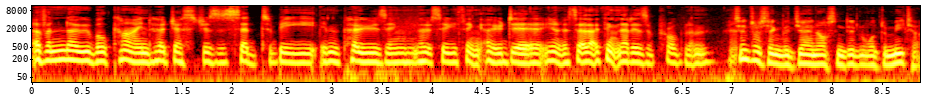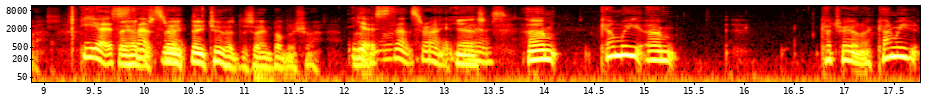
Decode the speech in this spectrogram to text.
of a noble kind. Her gestures are said to be imposing. So you think, oh dear, you know, so I think that is a problem. It's interesting that Jane Austen didn't want to meet her. Yes, they had that's the, they, right. they too had the same publisher. Yes, that's right. Yes. yes. Um, can we, um, Catriona, can we?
